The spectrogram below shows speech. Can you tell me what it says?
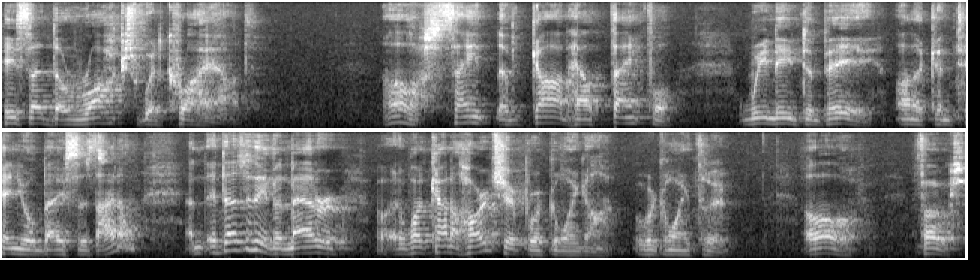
he said the rocks would cry out. Oh, saint of God, how thankful we need to be on a continual basis. I don't, it doesn't even matter what kind of hardship we're going on, we're going through. Oh, Folks,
